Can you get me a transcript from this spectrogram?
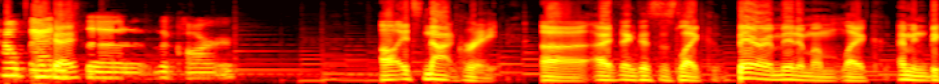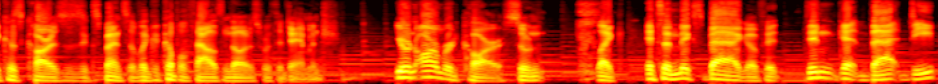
How bad Okay. is the the car? Uh, it's not great. Uh, I think this is like bare minimum. Like, I mean, because cars is expensive, like a couple thousand dollars worth of damage. You're an armored car, so like it's a mixed bag of it. Didn't get that deep.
